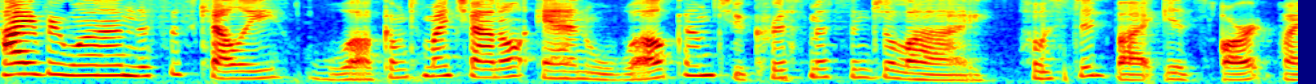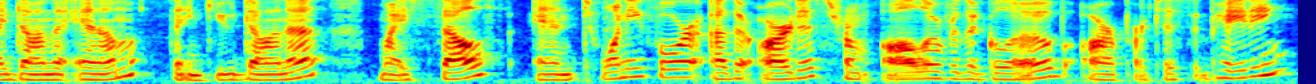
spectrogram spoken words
Hi everyone, this is Kelly. Welcome to my channel and welcome to Christmas in July, hosted by It's Art by Donna M. Thank you, Donna. Myself and 24 other artists from all over the globe are participating.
